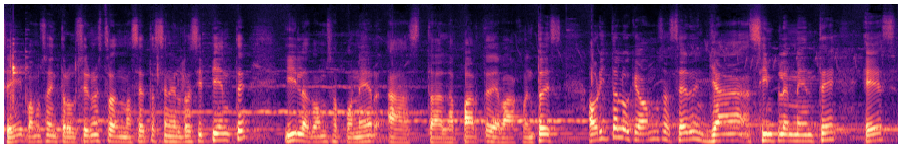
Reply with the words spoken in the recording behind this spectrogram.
¿sí? Vamos a introducir nuestras macetas en el recipiente y las vamos a poner hasta la parte de abajo. Entonces, ahorita lo que vamos a hacer ya simplemente es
